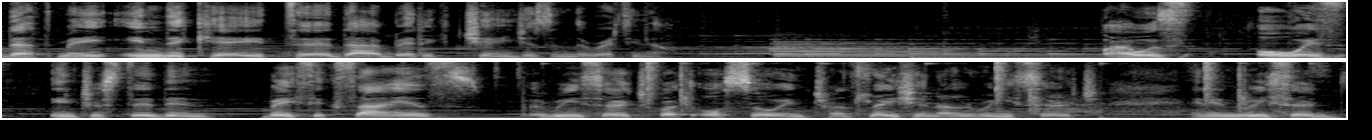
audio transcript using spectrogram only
that may indicate uh, diabetic changes in the retina. I was always interested in basic science research but also in translational research and in recent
